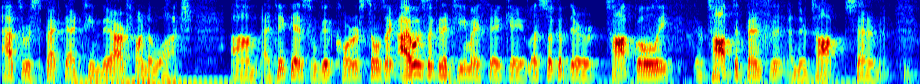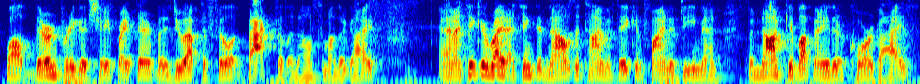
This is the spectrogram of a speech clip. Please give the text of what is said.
have to respect that team. They are fun to watch. Um, I think they have some good cornerstones. Like I always look at a team, I say, okay, let's look at their top goalie, their top defenseman, and their top centerman. Well, they're in pretty good shape right there, but they do have to fill it, backfill it now. Some other guys. And I think you're right. I think that now's the time if they can find a D man, but not give up any of their core guys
